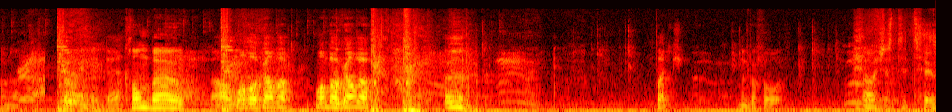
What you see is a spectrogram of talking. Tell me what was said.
Oh no. Voting to. Combo. Oh, one more combo! One more combo! Punch. Number four. Oh, it's just did two.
